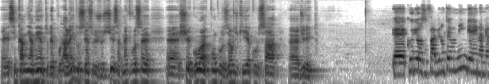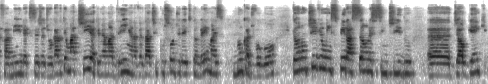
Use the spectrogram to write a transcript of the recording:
eh, esse encaminhamento depois, além do senso de justiça? Como é que você uh, chegou à conclusão de que ia cursar uh, direito? É curioso, Fábio, não tenho ninguém na minha família que seja advogado. Eu tenho uma tia, que é minha madrinha, na verdade, que cursou direito também, mas nunca advogou. Então, eu não tive uma inspiração nesse sentido uh, de alguém que,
